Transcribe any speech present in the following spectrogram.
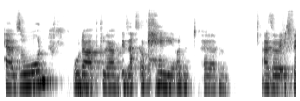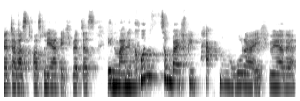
Person, oder ob du irgendwie sagst, okay, und ähm, also ich werde da was draus lernen, ich werde das in meine Kunst zum Beispiel packen oder ich werde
